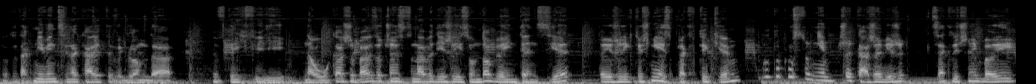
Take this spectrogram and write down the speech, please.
To, to tak mniej więcej na karty wygląda w tej chwili nauka, że bardzo często nawet jeżeli są dobre intencje, to jeżeli ktoś nie jest praktykiem, no to po prostu nie przekaże wiedzy praktycznej, bo jej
